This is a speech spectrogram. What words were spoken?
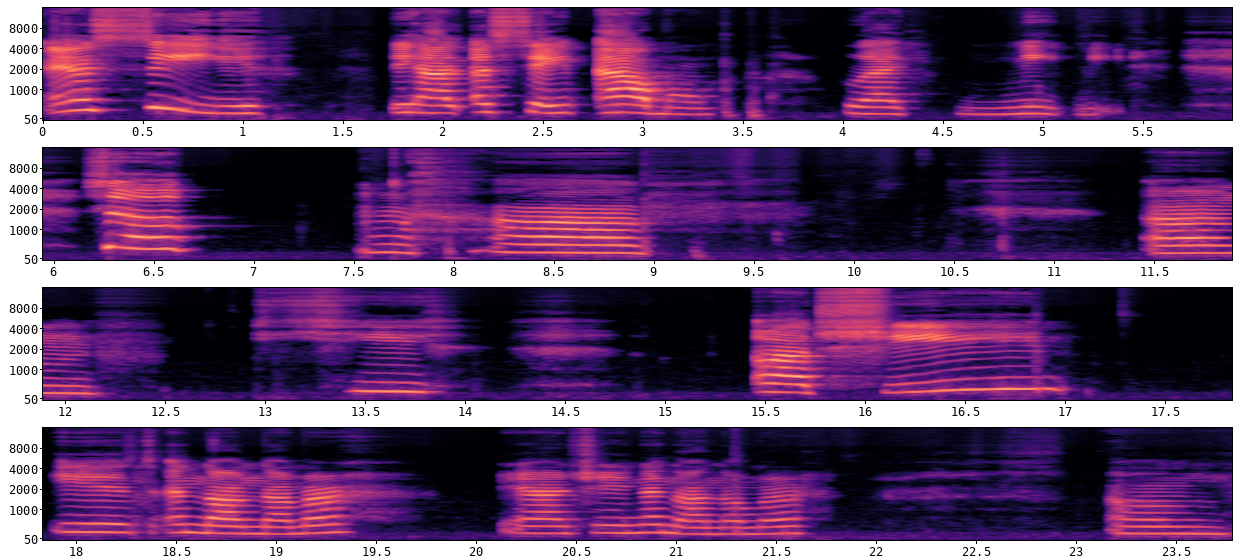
and see they had a same album like Meet Me. So, um, um, she, uh, she is a non-number. Yeah, she's a non-number. Um,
